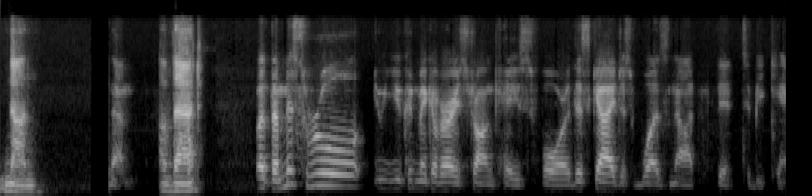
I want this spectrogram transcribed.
none None. of that. But the misrule, you, could make a very strong case for. This guy just was not fit to be king.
